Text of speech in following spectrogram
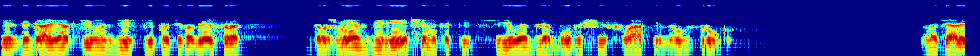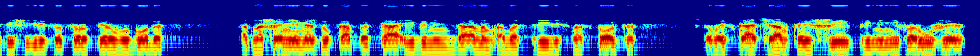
избегая активных действий против агрессора, должны сберечь и накопить силы для будущей схватки друг с другом. В начале 1941 года отношения между КПК и Гаминьданом обострились настолько, что войска Чан Кайши, применив оружие,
